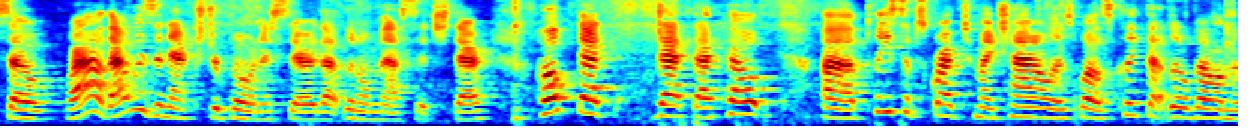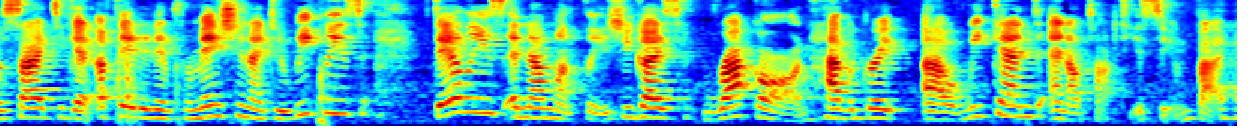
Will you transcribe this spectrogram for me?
So, wow, that was an extra bonus there, that little message there. Hope that that, that helped. Uh, please subscribe to my channel as well as click that little bell on the side to get updated information. I do weeklies, dailies, and now monthlies. You guys rock on. Have a great uh, weekend, and I'll talk to you soon. Bye.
